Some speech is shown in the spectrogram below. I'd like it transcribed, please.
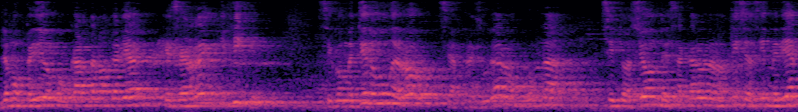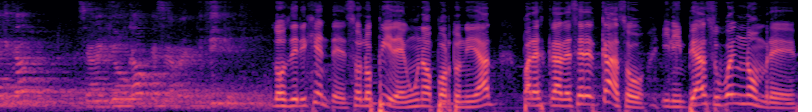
le hemos pedido con carta notarial que se rectifique si cometieron un error, se apresuraron por una situación de sacar una noticia así mediática, se han equivocado, que se rectifique. Los dirigentes solo piden una oportunidad para esclarecer el caso y limpiar su buen nombre.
